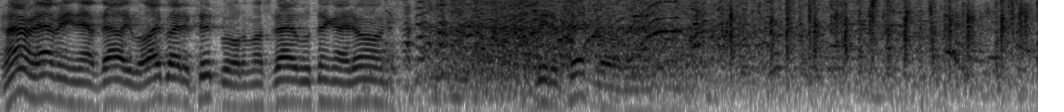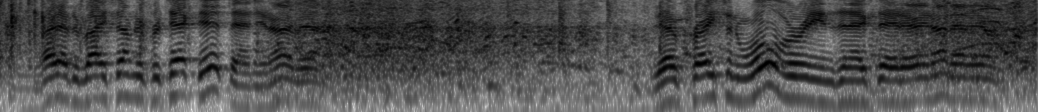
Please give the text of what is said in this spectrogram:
I don't have anything that valuable. I buy the pit bull, the most valuable thing I'd own would be the pit bull. Man. I'd have to buy something to protect it then, you know. I'd you have Price and Wolverines the next day there, you know. Then, you know.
